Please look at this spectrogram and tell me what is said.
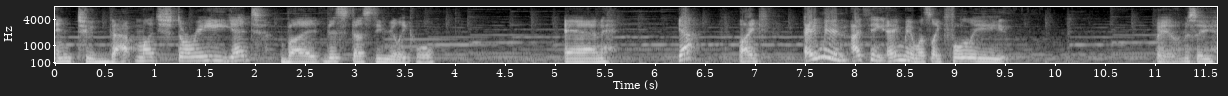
into that much story yet. But this does seem really cool. And yeah, like Eggman. I think Eggman was like fully. Wait, let me see.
